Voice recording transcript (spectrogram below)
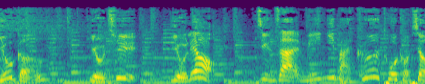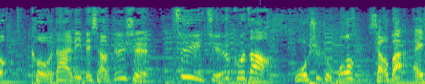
有梗，有趣，有料，尽在《迷你百科脱口秀》，口袋里的小知识拒绝枯燥。我是主播小百。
